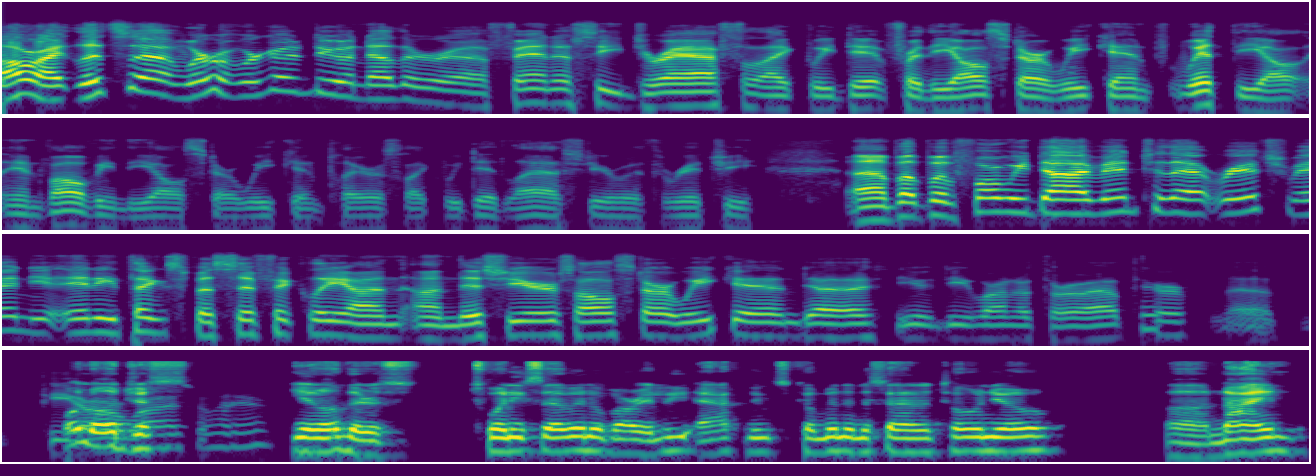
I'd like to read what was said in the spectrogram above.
All right, let's uh we're we're going to do another uh, fantasy draft like we did for the All-Star weekend with the all involving the All-Star weekend players like we did last year with Richie. Uh, but before we dive into that, Rich, man, you, anything specifically on on this year's All-Star weekend uh you do you want to throw out there uh Oh no, just you know, there's 27 of our elite athletes coming into San Antonio. Uh, nine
